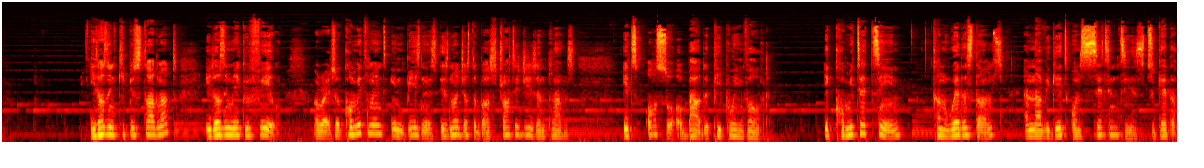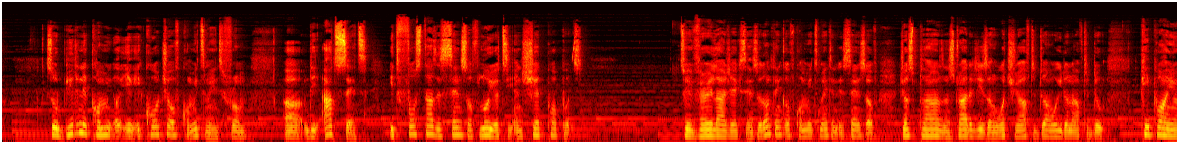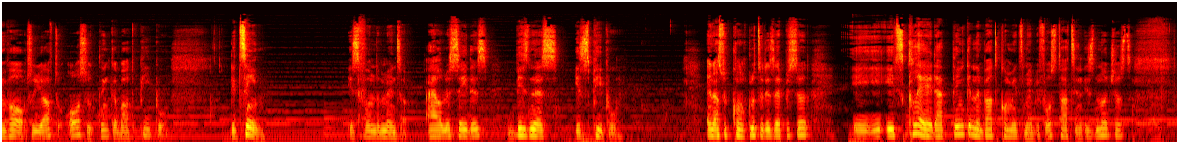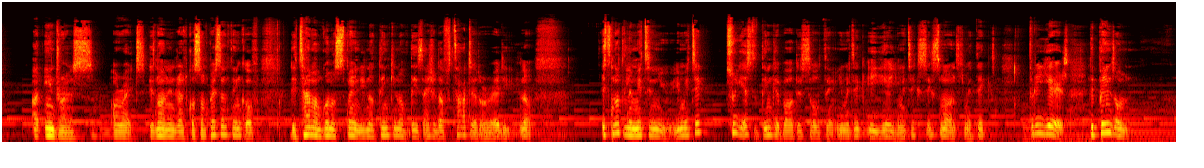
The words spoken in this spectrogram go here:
It doesn't keep you stagnant, it doesn't make you fail. All right, so commitment in business is not just about strategies and plans, it's also about the people involved. A committed team can weather storms and navigate uncertainties together. So, building a, a, a culture of commitment from uh, the outset, it fosters a sense of loyalty and shared purpose to a very large extent. So don't think of commitment in the sense of just plans and strategies and what you have to do and what you don't have to do. People are involved, so you have to also think about people. The team is fundamental. I always say this business is people. And as we conclude to this episode, it's clear that thinking about commitment before starting is not just an hindrance all right? It's not an hindrance because some person think of the time i'm going to spend you know thinking of this i should have started already no it's not limiting you. You may take two years to think about this whole thing. You may take a year you may take six months you may take three years. Depends on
